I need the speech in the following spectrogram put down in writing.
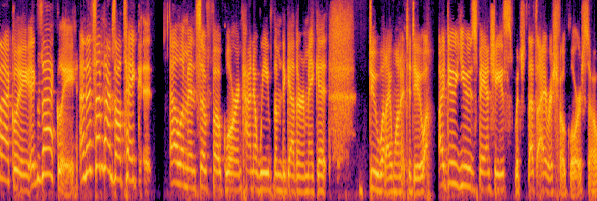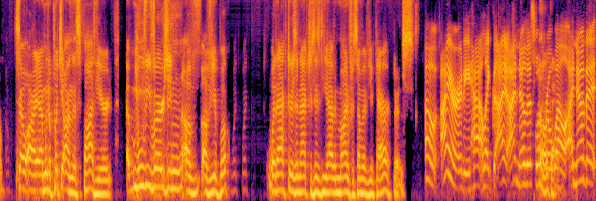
Exactly, exactly. And then sometimes I'll take elements of folklore and kind of weave them together and make it do what I want it to do. I do use banshees, which that's Irish folklore. So, so all right, I'm going to put you on the spot here. A movie version of of your book. What, what, what actors and actresses do you have in mind for some of your characters? Oh, I already have. Like, I, I know this one oh, okay. real well. I know that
